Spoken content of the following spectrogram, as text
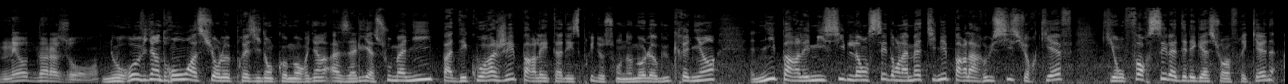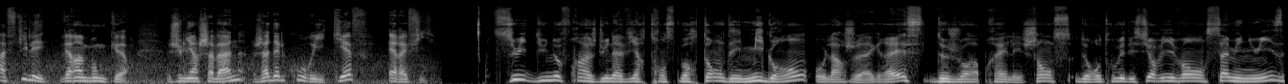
Nous reviendrons, assure le président comorien Azali Assoumani, pas découragé par l'état d'esprit de son homologue ukrainien, ni par les missiles lancés dans la matinée par la Russie sur Kiev, qui ont forcé la délégation africaine à filer vers un bunker. Julien Chavan, Jadel Kouri, Kiev, RFI. Suite du naufrage du navire transportant des migrants au large de la Grèce, deux jours après, les chances de retrouver des survivants s'amenuisent.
